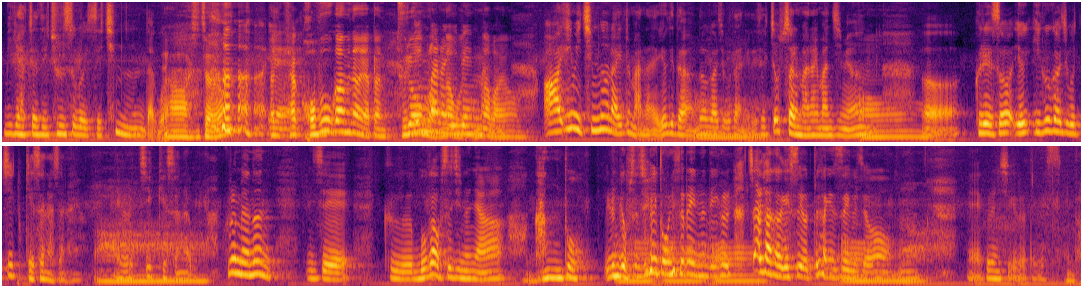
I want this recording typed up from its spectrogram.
미래 학자들이 줄 서고 있어요. 침 넣는다고. 야 진짜요? 아니, 예. 자, 거부감이나 약간 두려움은 100만 원, 없나, 200만 없나 원. 봐요. 아 이미 침 넣은 아이들 많아요. 여기다 넣어가지고 다니고 있어요. 좁쌀 하나 만지면 어. 어 그래서 여, 이거 가지고 찍 계산하잖아요. 아. 찍 계산하고 그러면은 이제 그 뭐가 없어지느냐 강도 이런 게 없어져. 여기 돈이 들어 있는데 이걸 잘라가겠어요. 어떡하겠어요, 그죠? 음. 네, 그런 식으로 되겠습니다.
